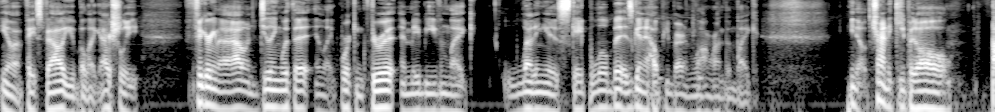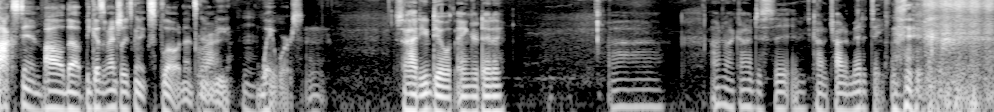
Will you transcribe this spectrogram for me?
you know, at face value, but like actually figuring that out and dealing with it and like working through it and maybe even like letting it escape a little bit is going to help you better in the long run than like you know trying to keep it all boxed in bottled up because eventually it's going to explode and it's going Right. to be way worse so how do you deal with anger Day Day? Uh, I don't know. I kind of just sit and kind of try to meditate.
